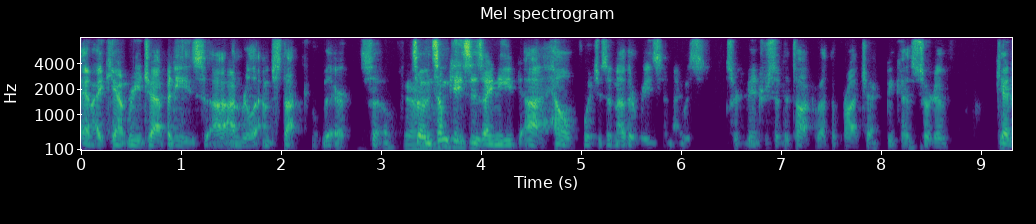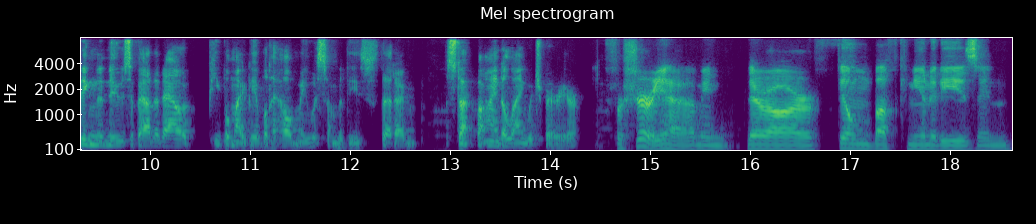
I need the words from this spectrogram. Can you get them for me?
and I can't read Japanese. Uh, I'm really I'm stuck there. So yeah. so in some cases I need uh, help, which is another reason I was sort of interested to talk about the project because sort of getting the news about it out, people might be able to help me with some of these that I'm stuck behind a language barrier. For sure, yeah. I mean, there are film buff communities in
